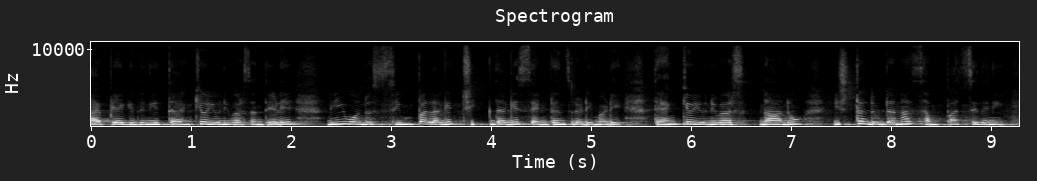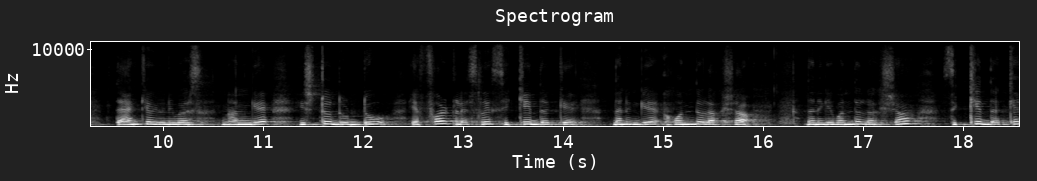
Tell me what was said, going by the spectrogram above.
ಹ್ಯಾಪಿಯಾಗಿದ್ದೀನಿ ಥ್ಯಾಂಕ್ ಯು ಯೂನಿವರ್ಸ್ ಅಂತೇಳಿ ನೀವೊಂದು ಸಿಂಪಲ್ಲಾಗಿ ಚಿಕ್ಕದಾಗಿ ಸೆಂಟೆನ್ಸ್ ರೆಡಿ ಮಾಡಿ. ಥ್ಯಾಂಕ್ ಯು ಯೂನಿವರ್ಸ್ ನಾನು ಇಷ್ಟು ದುಡ್ಡನ್ನು ಸಂಪಾದಿಸಿದ್ದೀನಿ. ಥ್ಯಾಂಕ್ ಯು ಯೂನಿವರ್ಸ್ ನನಗೆ ಇಷ್ಟು ದುಡ್ಡು ಎಫರ್ಟ್ಲೆಸ್ಲಿ ಸಿಕ್ಕಿದ್ದಕ್ಕೆ ನನಗೆ ಒಂದು ಲಕ್ಷ, ನನಗೆ ಒಂದು ಲಕ್ಷ ಸಿಕ್ಕಿದ್ದಕ್ಕೆ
